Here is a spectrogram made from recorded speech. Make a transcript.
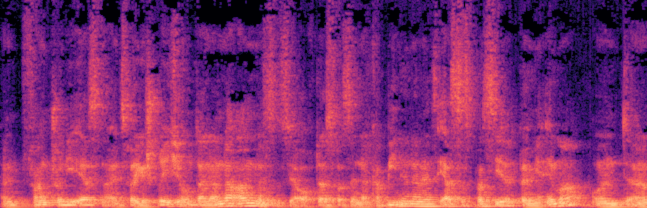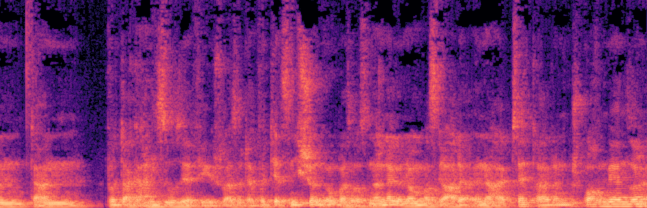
dann fangen schon die ersten ein, zwei Gespräche untereinander an. Das ist ja auch das, was in der Kabine dann als erstes passiert, bei mir immer. Und ähm, dann wird da gar nicht so sehr viel gesprochen. Also da wird jetzt nicht schon irgendwas auseinandergenommen, was gerade in der Halbzeit da dann besprochen werden soll,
